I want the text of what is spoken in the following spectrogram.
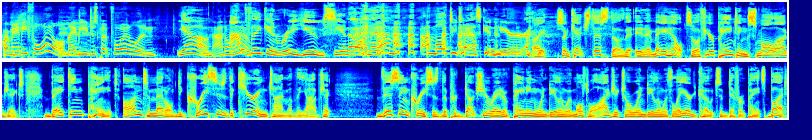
Or maybe foil. Maybe you just put foil in. Yeah, I don't I'm know. thinking reuse. You know, I mean, I'm I'm multitasking here. All right. So catch this though, that and it may help. So if you're painting small objects, baking paint onto metal decreases the curing time of the object. This increases the production rate of painting when dealing with multiple objects or when dealing with layered coats of different paints. But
